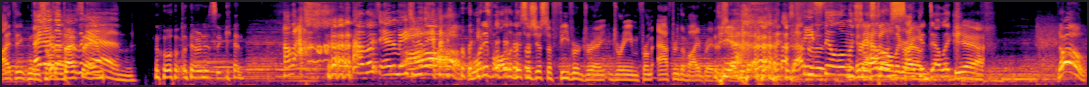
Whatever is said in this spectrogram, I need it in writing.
I think when we Hey, saw there's that. that that same- again. Oh, there it is again. How, how much animation do they oh. have? What if all of this is just a fever dra- dream from after the vibrators? Yeah. Because after He's the, still on the we saw ground. Still on the ground. psychedelic. Yeah. No!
